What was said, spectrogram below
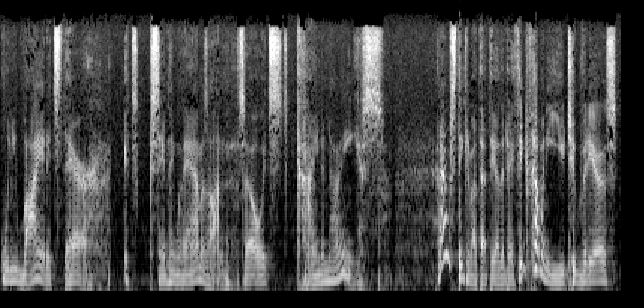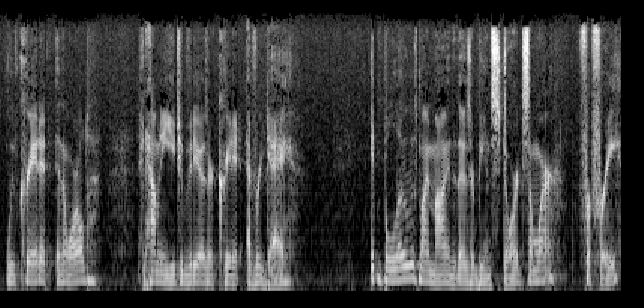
when you buy it, it's there. It's same thing with Amazon. So it's kind of nice. And I was thinking about that the other day. Think of how many YouTube videos we've created in the world and how many YouTube videos are created every day. It blows my mind that those are being stored somewhere for free.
